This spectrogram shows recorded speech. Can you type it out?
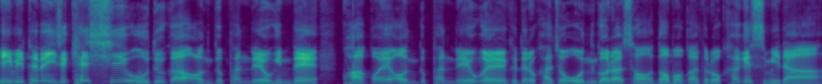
이 밑에는 이제 캐시 우드가 언급한 내용인데 과거에 언급한 내용을 그대로 가져온 거라서 넘어가 도록 하겠습니다.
